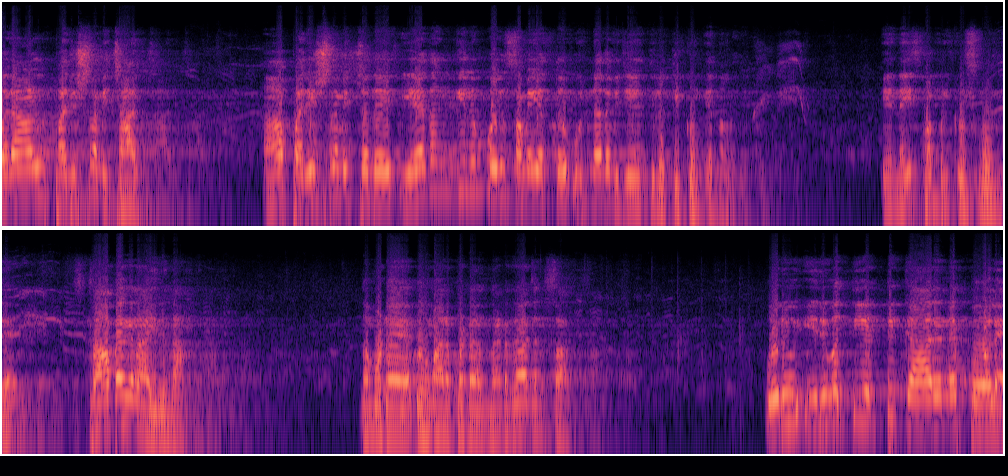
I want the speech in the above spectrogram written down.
ഒരാൾ പരിശ്രമിച്ചാൽ ആ പരിശ്രമിച്ചത് ഏതെങ്കിലും ഒരു സമയത്ത് ഉന്നത വിജയത്തിലെത്തിക്കും എന്നുള്ളത് ഈ നൈസ് പബ്ലിക് സ്കൂളിന്റെ സ്ഥാപകനായിരുന്ന നമ്മുടെ ബഹുമാനപ്പെട്ട നടരാജൻ സാർ ഒരു ഇരുപത്തിയെട്ടുകാരനെ പോലെ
